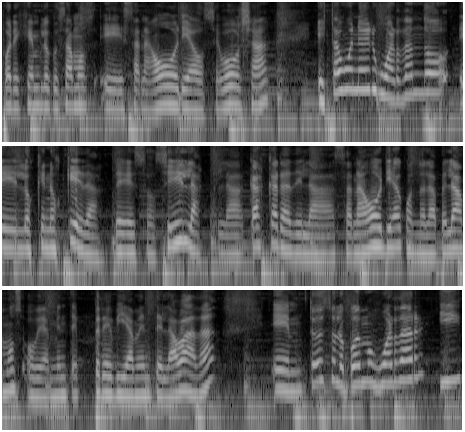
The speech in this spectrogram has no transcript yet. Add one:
por ejemplo, que usamos eh, zanahoria o cebolla, está bueno ir guardando eh, los que nos queda de eso, ¿sí? La, cáscara de la zanahoria, cuando la pelamos, obviamente previamente lavada. Em, todo eso lo podemos guardar y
